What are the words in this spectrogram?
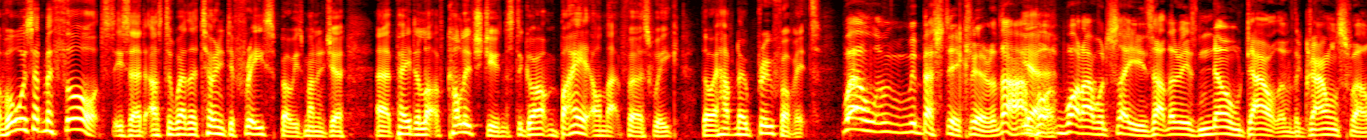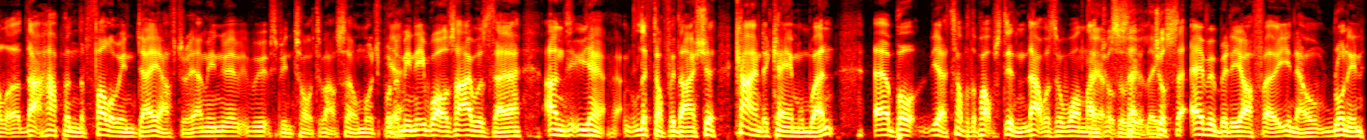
I've always had my thoughts, he said, as to whether Tony DeFries, Bowie's manager, uh, paid a lot of college students to go out and buy it on that first week, though I have no proof of it. Well, we'd best steer clear of that. Yeah. But what I would say is that there is no doubt of the groundswell uh, that happened the following day after it. I mean, it- it's been talked about so much, but I mean, it was. I was there, and yeah, lift off with Ayshea kind of came and went, uh, but yeah, Top of the Pops didn't. That was the one that just set, just set everybody off, uh, you know, running,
